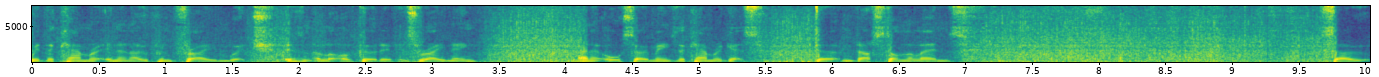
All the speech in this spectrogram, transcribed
with the camera in an open frame which isn't a lot of good if it's raining. And it also means the camera gets dirt and dust on the lens. So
